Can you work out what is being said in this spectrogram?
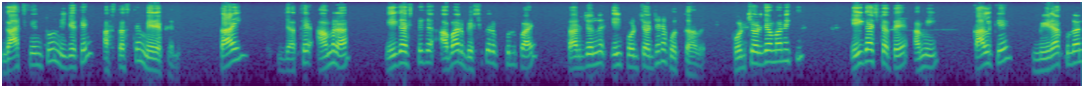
গাছ কিন্তু নিজেকে আস্তে আস্তে মেরে ফেলে। তাই যাতে আমরা এই গাছ থেকে আবার বেশি করে ফুল পাই, তার জন্য এই পরিচর্যাটা করতে হবে। পরিচর্যা মানে কি? এই গাছটাতে আমি কালকে মিরাকুলান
